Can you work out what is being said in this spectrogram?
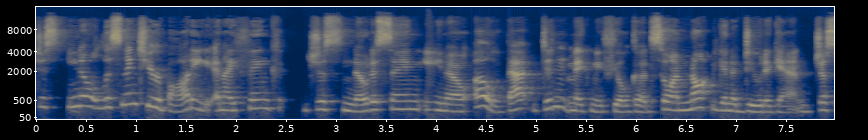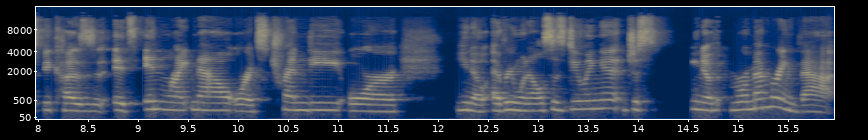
just, you know, listening to your body. And I think just noticing, you know, oh, that didn't make me feel good. So I'm not going to do it again just because it's in right now or it's trendy or, you know, everyone else is doing it. Just you know remembering that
